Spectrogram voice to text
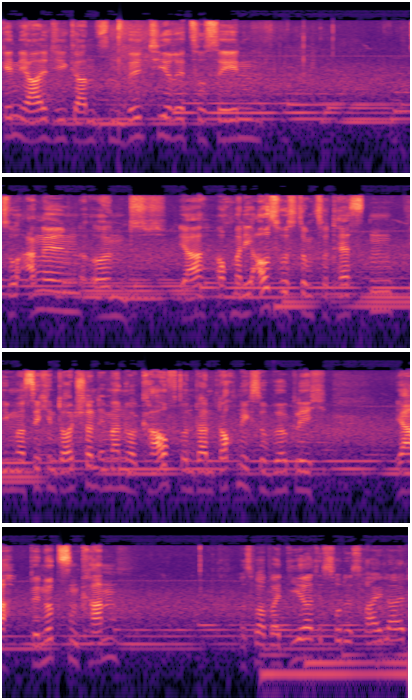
genial, die ganzen Wildtiere zu sehen, zu angeln und ja, auch mal die Ausrüstung zu testen, die man sich in Deutschland immer nur kauft und dann doch nicht so wirklich ja, benutzen kann. Was war bei dir das so das Highlight?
